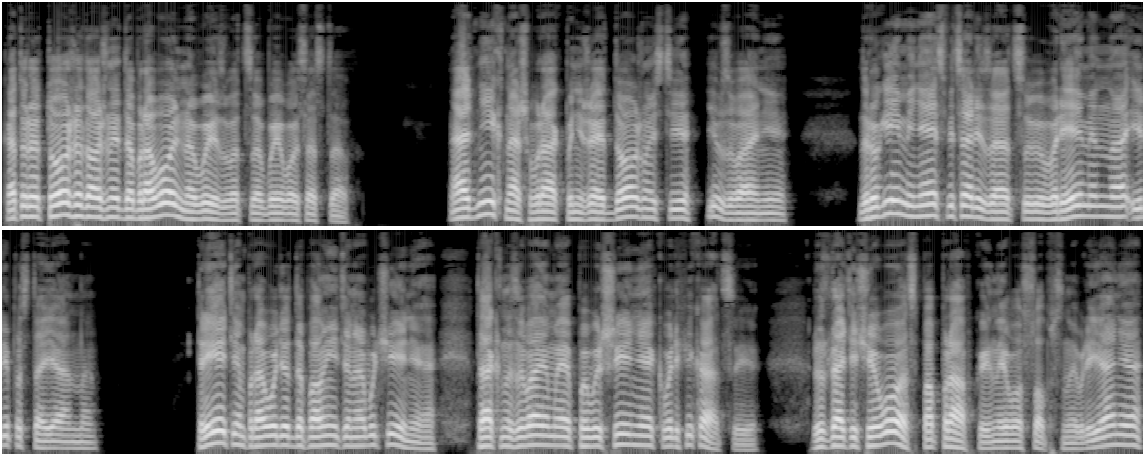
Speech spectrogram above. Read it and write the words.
которые тоже должны добровольно вызваться в боевой состав. Одних наш враг понижает должности и в звании, другим меняет специализацию временно или постоянно. Третьим проводят дополнительное обучение, так называемое повышение квалификации, в результате чего, с поправкой на его собственное влияние,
